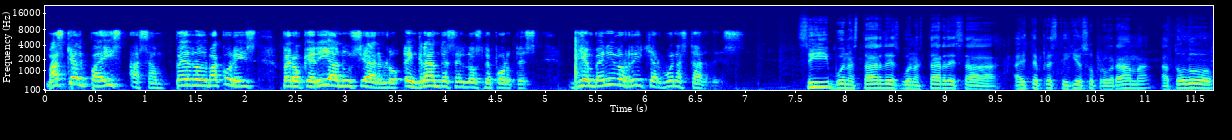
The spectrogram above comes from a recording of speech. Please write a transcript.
más que al país, a San Pedro de Macorís, pero quería anunciarlo en Grandes en los Deportes. Bienvenido Richard, buenas tardes. Sí, buenas tardes, buenas tardes a, a este prestigioso programa, a todo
